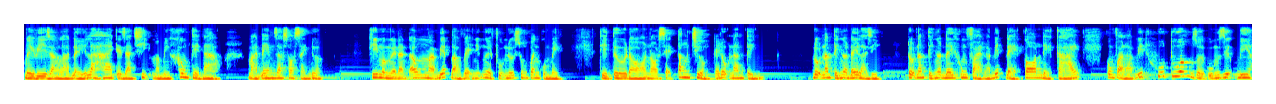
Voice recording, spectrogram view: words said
Bởi vì rằng là đấy là hai cái giá trị mà mình không thể nào mà đem ra so sánh được. Khi một người đàn ông mà biết bảo vệ những người phụ nữ xung quanh của mình, thì từ đó nó sẽ tăng trưởng cái độ nam tính. Độ nam tính ở đây là gì? Độ nam tính ở đây không phải là biết đẻ con, đẻ cái, không phải là biết hút thuốc rồi uống rượu bia,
